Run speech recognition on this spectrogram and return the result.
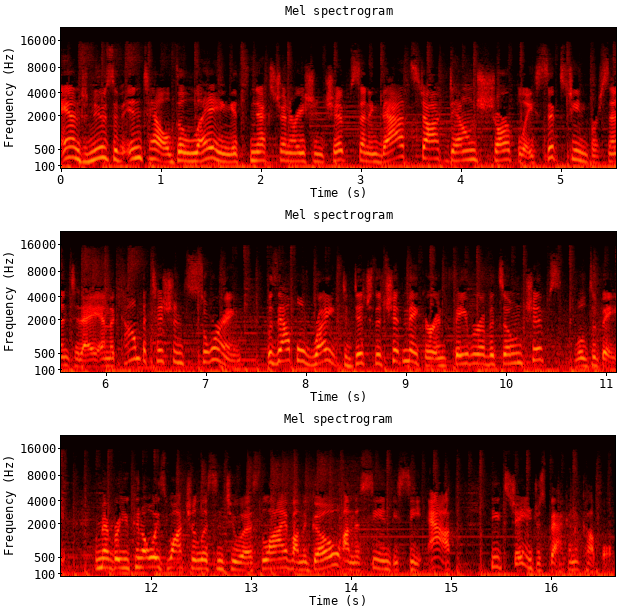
And news of Intel delaying its next generation chip, sending that stock down sharply, 16% today, and the competition soaring. Was Apple right to ditch the chip maker in favor of its own chips? We'll debate. Remember, you can always watch or listen to us live on the go on the CNBC app. The exchange is back in a couple.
